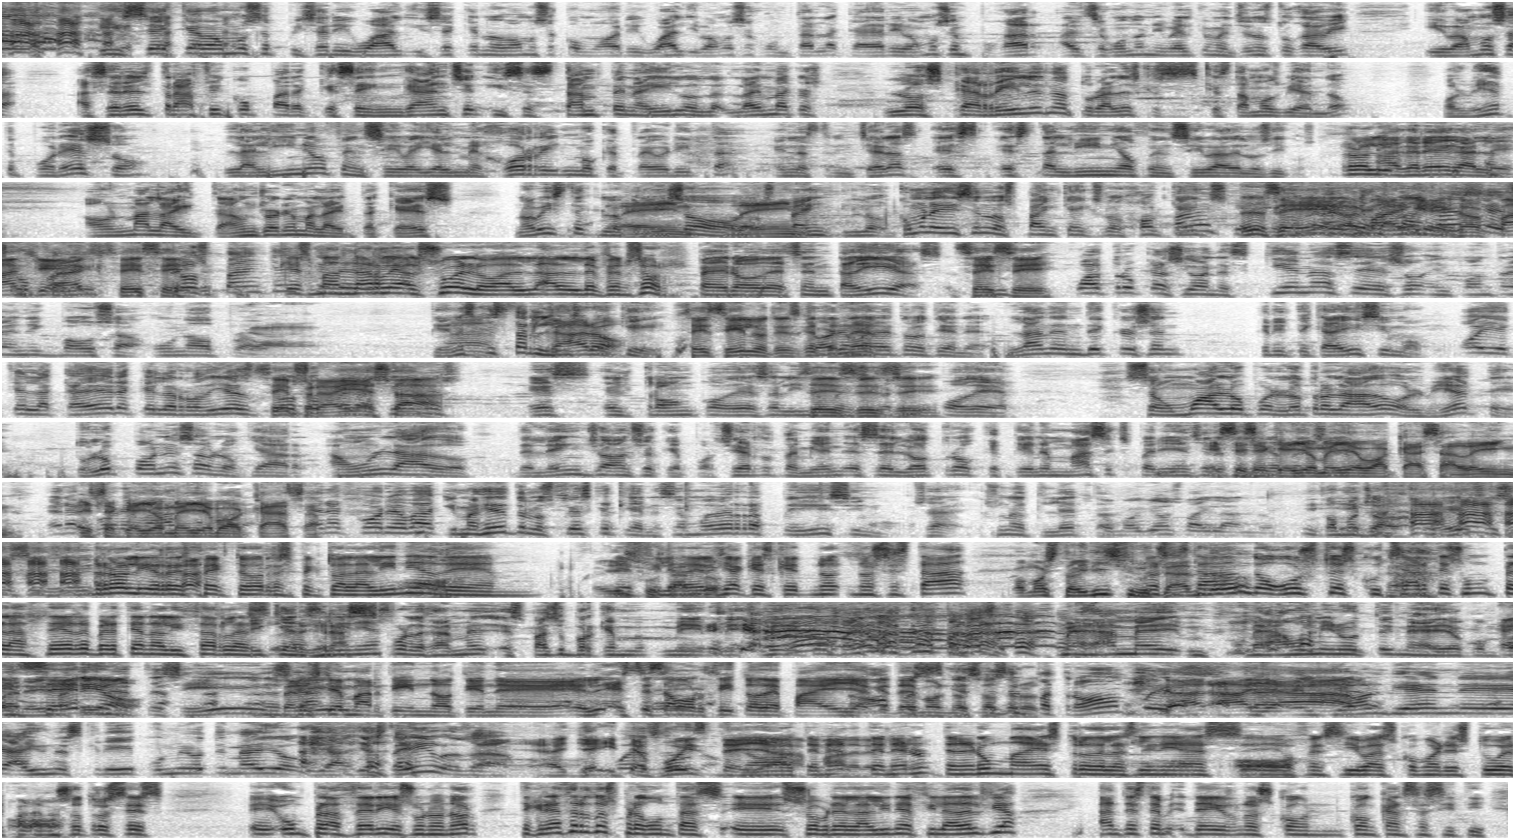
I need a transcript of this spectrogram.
Y sé que vamos a pisar igual, y sé que nos vamos a acomodar igual, y vamos a juntar la cadera, y vamos a empujar al segundo nivel que mencionas tú, Javi, y vamos a hacer el tráfico para que se enganchen y se estampen ahí los linebackers, los carriles naturales que, que estamos viendo. Olvídate, por eso la línea ofensiva y el mejor ritmo que trae ahorita en las trincheras es esta línea ofensiva de los hijos. Rolly. Agrégale a un Malaita, a un Jordan Malaita, que es, ¿no viste lo que Lane, hizo los Lane. pan- lo- ¿Cómo le dicen los pancakes, los hot cakes? Sí, los pancakes, los Los pancakes. Sí, sí. Los pancakes Que es le- mandarle al suelo al, al defensor. pero de sentadillas. Sí, En sí. Cuatro ocasiones. ¿Quién hace eso en contra de Nick Bosa, un All Pro? Tienes Ah, que estar listo Claro. aquí. Sí, sí, lo tienes que Jordan tener. Lo tiene. Landon Dickerson, criticadísimo. Oye, que la cadera, que las rodillas, Sí, dos pero ahí está. operaciones, es el tronco de esa línea Sí, sí, es sí. el poder. Saumualo por el otro lado, olvídate. Tú lo pones a bloquear a un lado de Lane Johnson, que por cierto también es el otro que tiene más experiencia. en Ese es el que línea yo me llevo a casa, Lane. Era Ese que yo me llevo a casa. Era coreback. Imagínate los pies que tiene. Se mueve rapidísimo. O sea, es un atleta. Como Jones bailando. Como yo. Sí, sí, sí, sí, sí. Rolly, respecto, respecto a la línea Oh, de, de disfrutando. Filadelfia, que es que no- nos está, ¿Cómo estoy nos está disfrutando? dando gusto escucharte. Es un placer verte analizar las, Y que las gracias líneas. por dejarme espacio, porque mi, mi- mi- mi compañero Martín Palacio me da, me, me da un minuto y medio, compadre. ¿En serio? Sí. Pero es que Martín no tiene el- este saborcito de paella No, que pues, tenemos es que es el nosotros. patrón, pues. Ah, ah, ya. El guion viene, hay un script, un minuto y medio, ya, ya está ahí. O sea, y- y te ser, fuiste No, ya. tener, madre tener, mía. tener un maestro de las líneas eh, Oh. ofensivas como eres tú, eh, para Oh. nosotros es eh, un placer y es un honor. Te quería hacer dos preguntas eh, sobre la línea de Filadelfia antes de, de irnos con, con Kansas City.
